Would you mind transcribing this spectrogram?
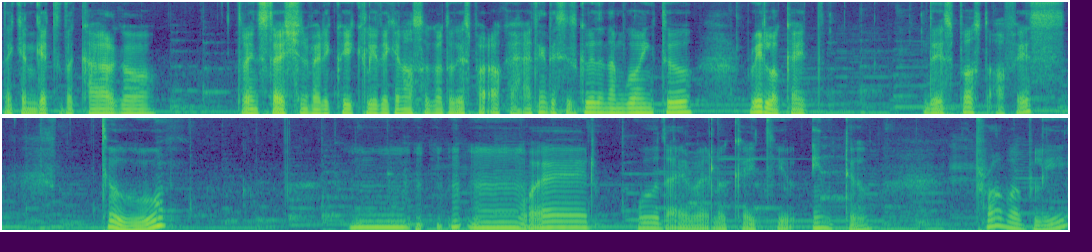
they can get to the cargo train station very quickly, they can also go to this part. Okay, I think this is good and I'm going to relocate this post office to... Mm, mm, mm, mm where would I relocate you into? Probably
